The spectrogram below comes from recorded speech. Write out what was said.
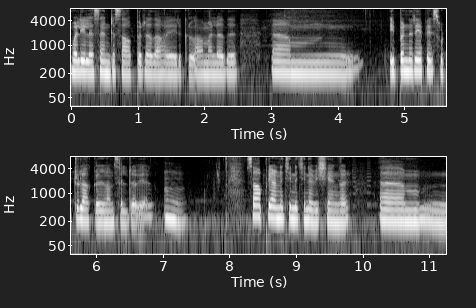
வழியில் சென்று சாப்பிட்றதாக இருக்கலாம் அல்லது இப்போ நிறைய பேர் சுற்றுலாக்கள் எல்லாம் செல்றவைகள் ம். ஸோ அப்படியான சின்ன சின்ன விஷயங்கள் ஹம்,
